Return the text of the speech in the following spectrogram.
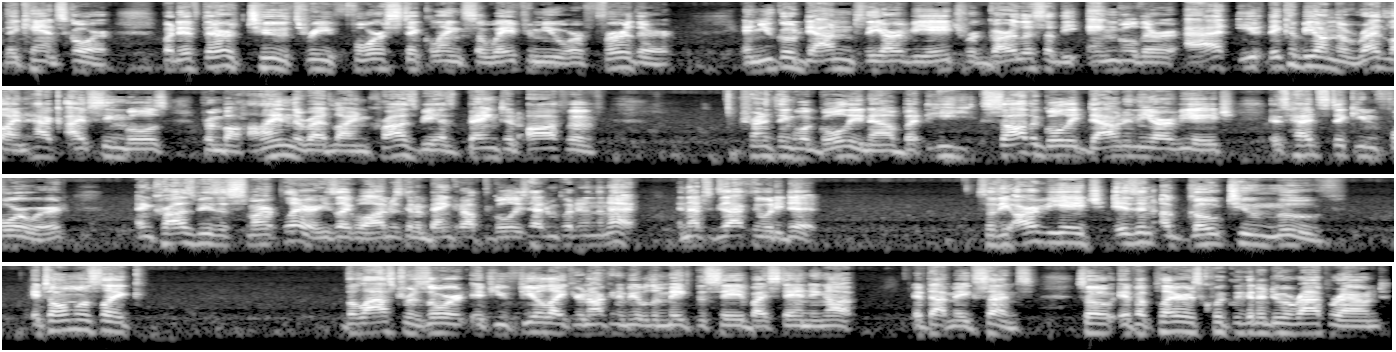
They can't score. But if they're two, three, four stick lengths away from you or further, and you go down into the RVH, regardless of the angle they're at, you, they could be on the red line. Heck, I've seen goals from behind the red line. Crosby has banked it off of. I'm trying to think what goalie now, but he saw the goalie down in the RVH, his head sticking forward, and Crosby's a smart player. He's like, well, I'm just going to bank it off the goalie's head and put it in the net. And that's exactly what he did. So the RVH isn't a go to move. It's almost like the last resort if you feel like you're not going to be able to make the save by standing up, if that makes sense. So if a player is quickly going to do a wraparound,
